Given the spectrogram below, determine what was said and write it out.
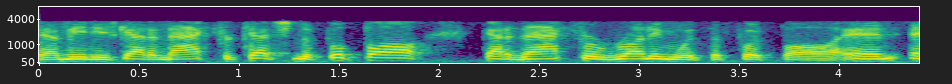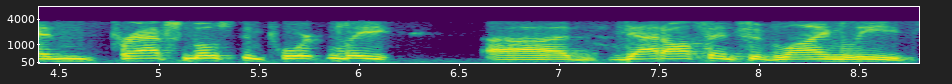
I mean, he's got a knack for catching the football, got a knack for running with the football, and and perhaps most importantly, uh, that offensive line leads.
